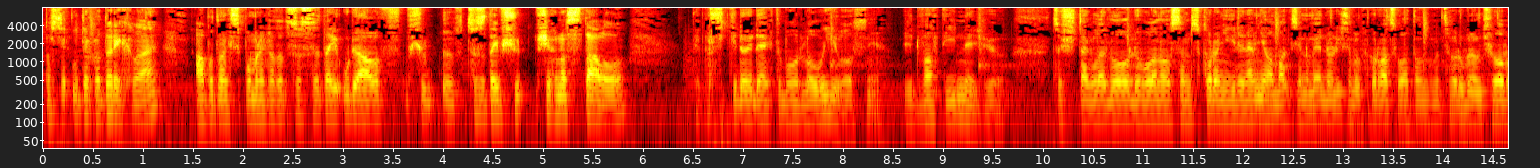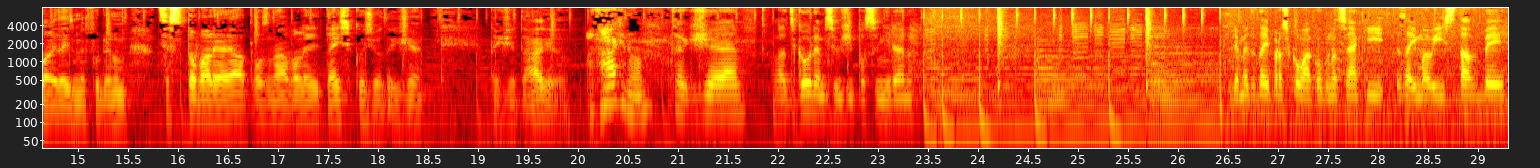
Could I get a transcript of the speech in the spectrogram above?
Prostě uteklo to rychle a potom jak si vzpomeneš na to, co se tady událo, co se tady všechno stalo, tak prostě ti dojde, jak to bylo dlouhý vlastně, že dva týdny, že jo což takhle dlouho dovolenou jsem skoro nikdy neměl, max jenom jedno, když jsem byl v Chorvatsku a tam jsme celou dobu čilovali, tady jsme furt jenom cestovali a poznávali Tajsko, že jo, takže, takže tak jo. A tak no, takže let's go, jdem si užít poslední den. Jdeme to tady proskoumat, kouknout se nějaký zajímavý stavby,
